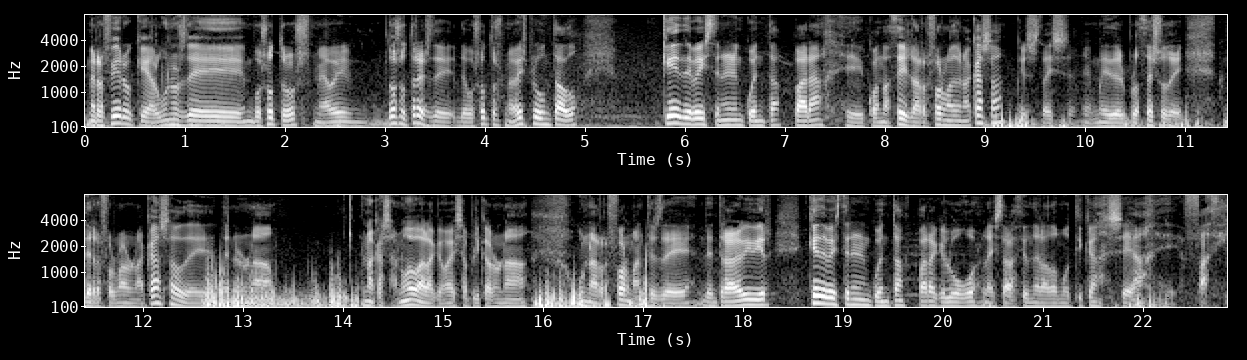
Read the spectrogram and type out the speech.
me refiero que algunos de vosotros, me habéis, dos o tres de, de vosotros, me habéis preguntado qué debéis tener en cuenta para eh, cuando hacéis la reforma de una casa, que estáis en medio del proceso de, reformar una casa o de tener una, casa nueva a la que vais a aplicar una, reforma antes de, entrar a vivir, qué debéis tener en cuenta para que luego la instalación de la domótica sea eh, fácil.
